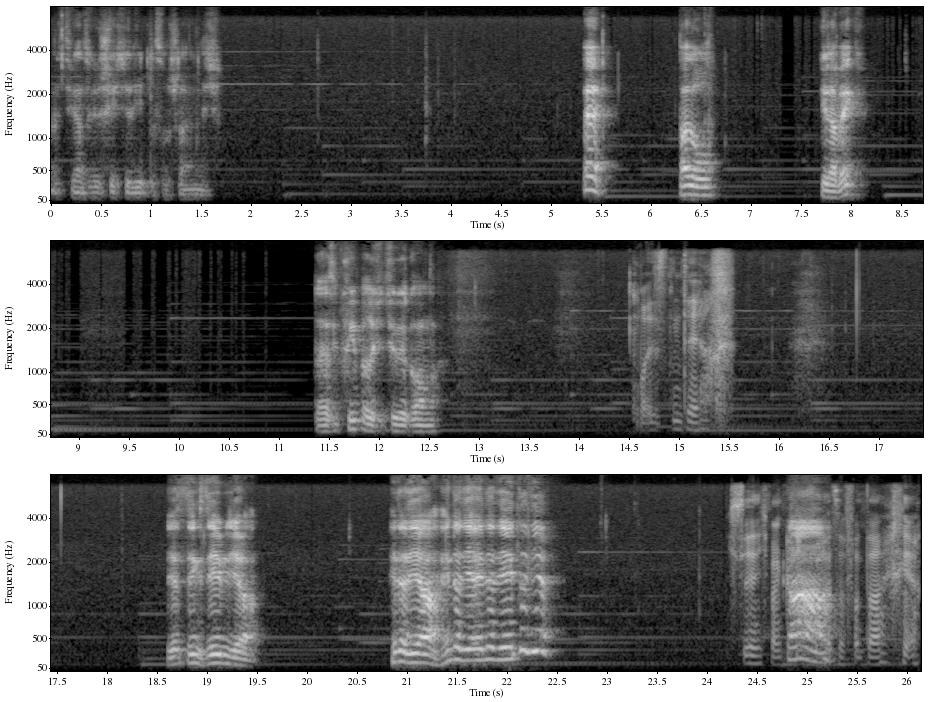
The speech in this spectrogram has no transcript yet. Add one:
die ganze Geschichte liebt es wahrscheinlich. Hey, hallo. Geht er weg? Da ist ein Creeper durch die Tür gekommen. Wo ist denn der? Jetzt links neben dir. Hinter dir, hinter dir, hinter dir, hinter dir. Ich sehe nicht meinen Da. Creeper, also von daher.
